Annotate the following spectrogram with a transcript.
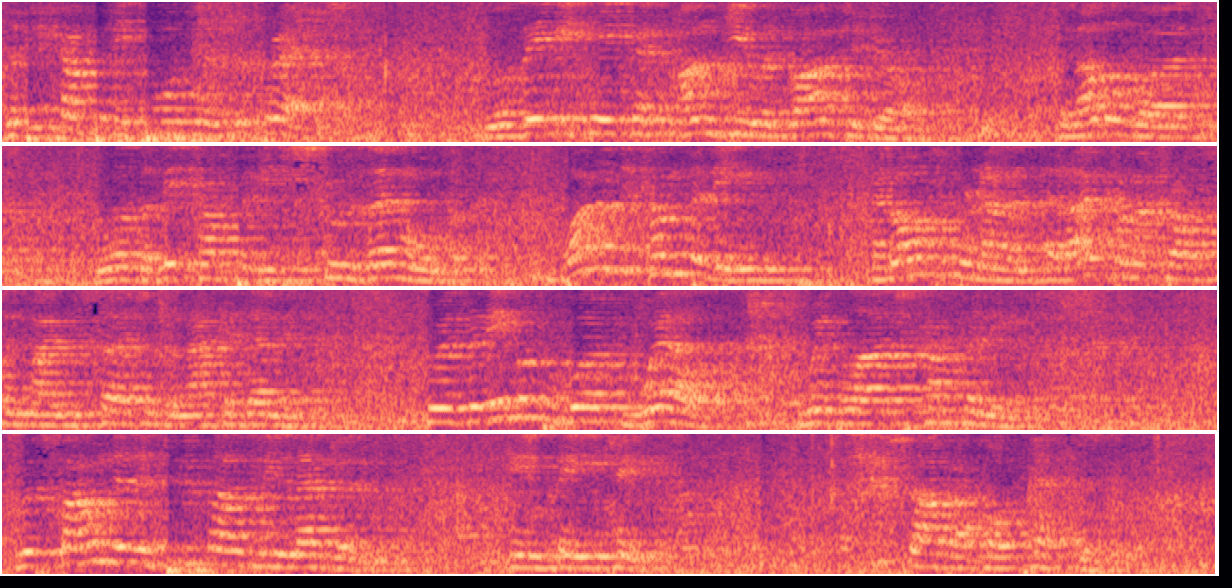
the big company poses a threat. Will they be taken undue advantage of? In other words, will the big companies screw them over? One of the companies and entrepreneurs that I've come across in my research as an academic who has been able to work well with large companies was founded in 2011 in Beijing, startup called Testin.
